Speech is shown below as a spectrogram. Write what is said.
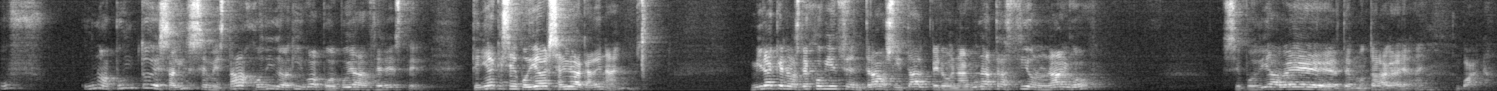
uff, uno a punto de salirse, me estaba jodido aquí, bueno, pues voy a hacer este, tenía que se podía haber salido la cadena, ¿eh? Mira que los dejo bien centrados y tal, pero en alguna tracción o en algo, se podía haber desmontado la cadena, ¿eh? Bueno,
